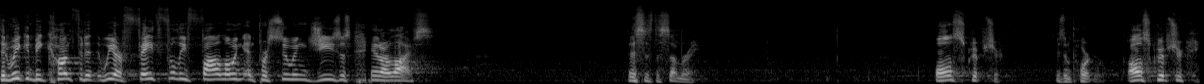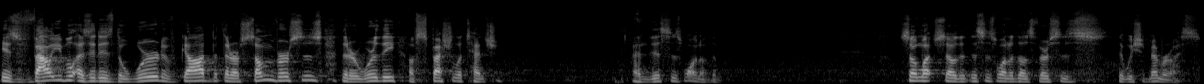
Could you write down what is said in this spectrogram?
then we can be confident that we are faithfully following and pursuing Jesus in our lives. This is the summary. All scripture is important. All scripture is valuable as it is the word of God, but there are some verses that are worthy of special attention. And this is one of them. So much so that this is one of those verses that we should memorize.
